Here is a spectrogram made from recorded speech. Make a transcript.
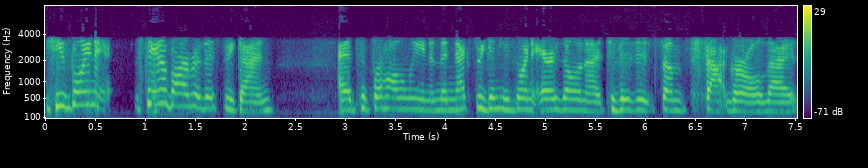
He's going to Santa Barbara this weekend, and to for Halloween, and then next weekend he's going to Arizona to visit some fat girl that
